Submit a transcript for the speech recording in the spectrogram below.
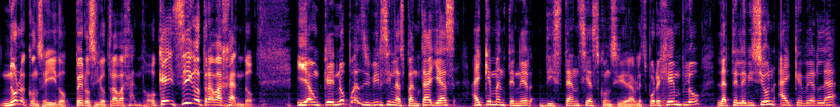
no lo he conseguido, pero sigo trabajando, ¿ok? Sigo trabajando. Y aunque no puedas vivir sin las pantallas, hay que mantener distancias considerables. Por ejemplo, la televisión hay que verla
